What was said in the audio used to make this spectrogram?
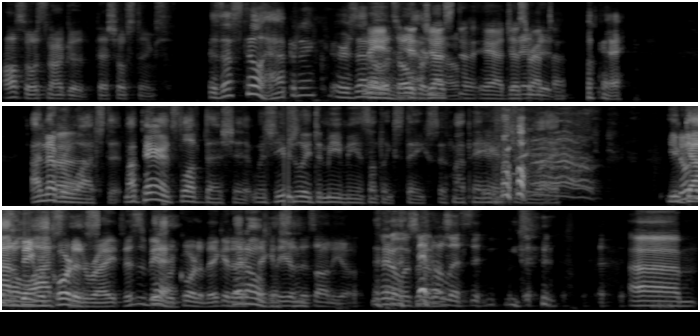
Also, it's not good. That show stinks. Is that still happening, or is that No, over? it's it over just now. uh, yeah, just wrapped ended. up. Okay. I never Uh, watched it. My parents loved that shit, which usually to me means something stinks. If my parents are like, You, you, know gotta this is being watch recorded, this. right? This is being Yeah. recorded. They could They uh, don't they could hear this audio. They don't listen They don't listen. Um,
